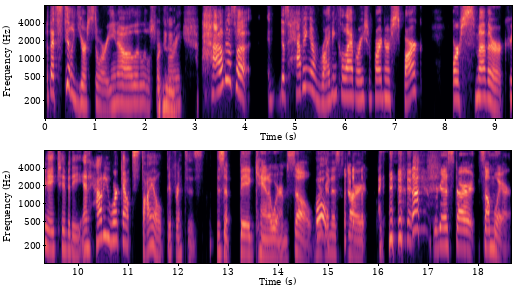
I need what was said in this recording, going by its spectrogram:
but that's still your story, you know, a little, short Mhm. story. How does a does having a writing collaboration partner spark or smother creativity? And how do you work out style differences? This is a big can of worms. So we're Oh. going to start. we're going to start somewhere.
